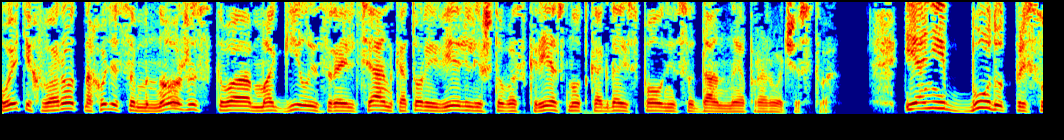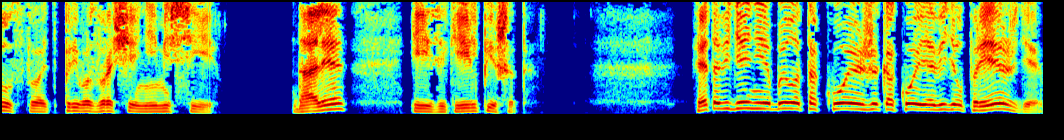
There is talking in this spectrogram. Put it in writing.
У этих ворот находится множество могил израильтян, которые верили, что воскреснут, когда исполнится данное пророчество. И они будут присутствовать при возвращении Мессии. Далее Иезекииль пишет — это видение было такое же, какое я видел прежде,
